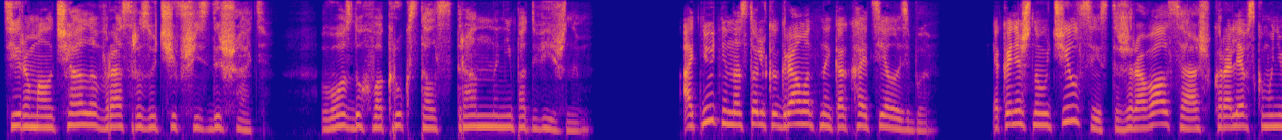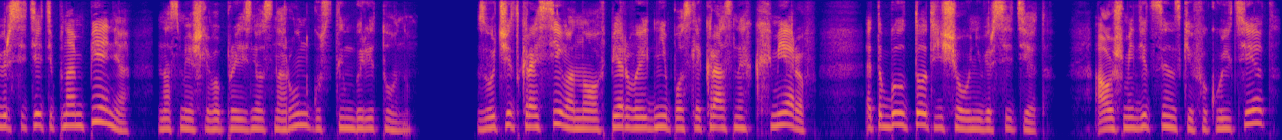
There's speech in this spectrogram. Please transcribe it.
Тира молчала, в раз разучившись дышать. Воздух вокруг стал странно неподвижным. Отнюдь не настолько грамотный, как хотелось бы. Я, конечно, учился и стажировался аж в Королевском университете Пномпеня, насмешливо произнес Нарун густым баритоном. Звучит красиво, но в первые дни после красных кхмеров это был тот еще университет. А уж медицинский факультет...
